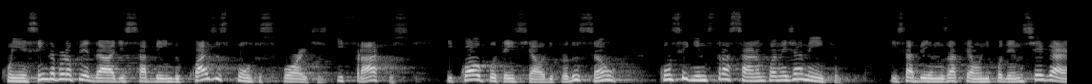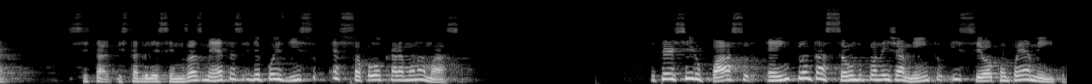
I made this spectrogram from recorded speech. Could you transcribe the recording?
Conhecendo a propriedade e sabendo quais os pontos fortes e fracos e qual o potencial de produção, conseguimos traçar um planejamento e sabemos até onde podemos chegar, estabelecemos as metas e depois disso é só colocar a mão na massa. O terceiro passo é a implantação do planejamento e seu acompanhamento.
